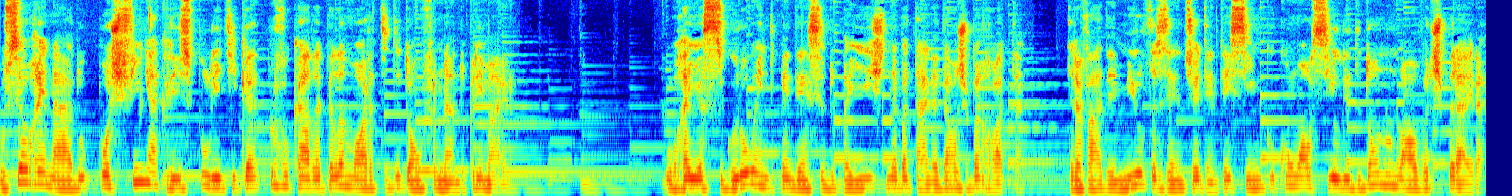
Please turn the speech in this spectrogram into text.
O seu reinado pôs fim à crise política provocada pela morte de Dom Fernando I. O rei assegurou a independência do país na Batalha de Aljubarrota, travada em 1385 com o auxílio de Dom Nuno Álvares Pereira,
